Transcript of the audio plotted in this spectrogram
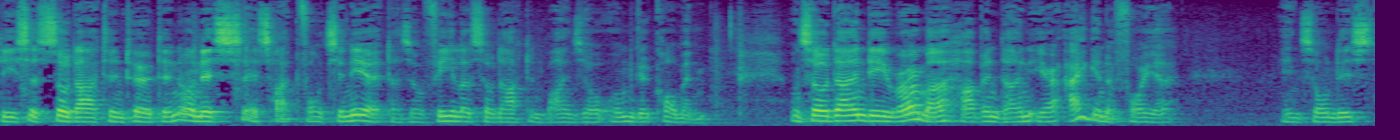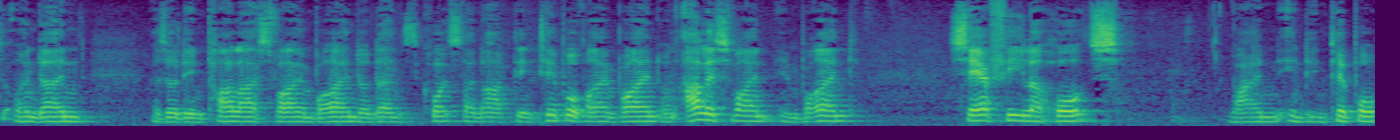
diese Soldaten töten und es, es hat funktioniert. Also viele Soldaten waren so umgekommen. Und so dann die Römer haben dann ihr eigenes Feuer entzündet und dann, also den Palast war im Brand und dann kurz danach den Tempel war im Brand und alles war im Brand. Sehr viele Holz waren in den Tempel.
